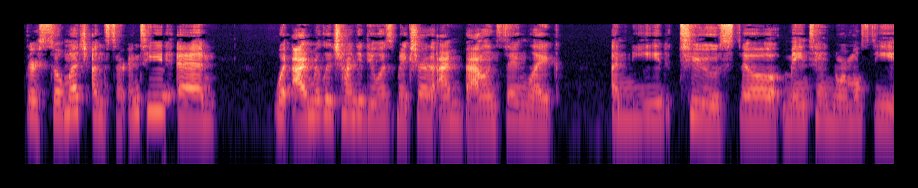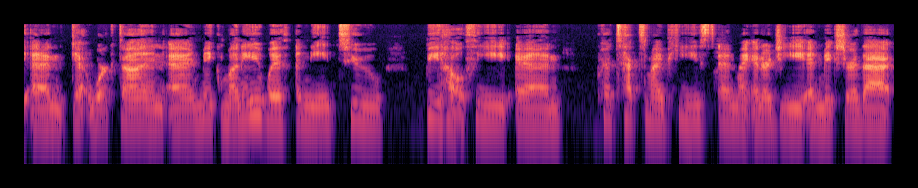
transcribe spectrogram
there's so much uncertainty. And what I'm really trying to do is make sure that I'm balancing like a need to still maintain normalcy and get work done and make money with a need to be healthy and protect my peace and my energy and make sure that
